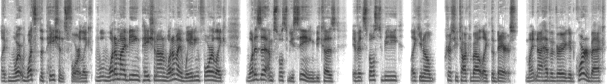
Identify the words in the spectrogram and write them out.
Like what what's the patience for? Like what am I being patient on? What am I waiting for? Like what is it I'm supposed to be seeing? Because if it's supposed to be like, you know, Chris, you talked about like the Bears might not have a very good quarterback,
